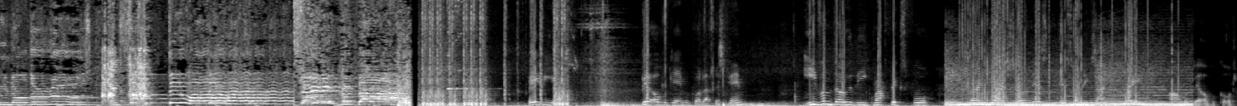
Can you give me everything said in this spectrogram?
You know the rules, and so do I. Say goodbye. Baby, yes. Bit of a gamer god at this game. Even though the graphics for knowing where zone is isn't exactly great, I'm a bit of a god.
